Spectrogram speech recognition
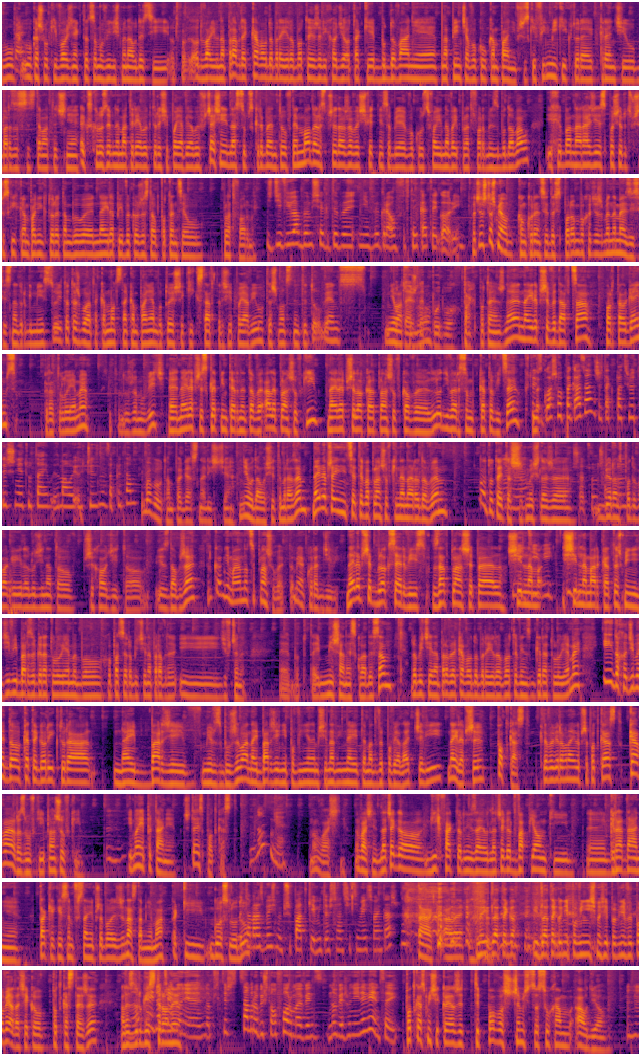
Łuk, Tak. Łukasz Łuki-Woźniak, to co mówiliśmy na audycji, odw- odwalił naprawdę kawał dobrej roboty, jeżeli chodzi o takie budowanie napięcia wokół kampanii. Wszystkie filmiki, które kręcił bardzo systematycznie, ekskluzywne materiały, które się pojawiały wcześniej dla subskrybentów. Ten model sprzedażowy świetnie sobie wokół swojej nowej platformy zbudował i chyba na razie spośród wszystkich kampanii, które tam były, najlepiej wykorzystał potencjał platformy. Zdziwiłabym się, gdyby nie wygrał w tej kategorii. Chociaż też miał konkurencję dość sporą, bo chociażby Nemesis jest na drugim miejscu i to też była taka mocna kampania, bo tu jeszcze Kickstarter się pojawił, też mocny tytuł, więc niełatwo Potężne było. pudło. Tak, potężne. Najlepszy wydawca, Portal Games. Gratulujemy. Co tu dużo mówić. E, najlepszy sklep internetowy, ale planszówki. Najlepszy lokal planszówkowy Ludiversum Katowice. Ktoś Na- zgłaszał Pegaza, że tak patriotycznie tutaj z małej ojczyzny zapytam? Chyba był tam Pegas na liście. Nie udało się tym razem. Najlepsza inicjatywa planszówki na Narodowym. No tutaj też Mhm. myślę, że Szacun, biorąc szacun. pod uwagę ile ludzi na to przychodzi, to jest dobrze. Tylko nie ma nocy planszówek. To mnie akurat dziwi. Najlepszy blog serwis z nadplanszy.pl. Silna, ma- silna marka też mnie nie dziwi. Bardzo gratulujemy, bo chłopacy robicie naprawdę i dziewczyny. E, Bo tutaj mieszane składy są. Robicie naprawdę kawał dobrej roboty, więc gratulujemy. I dochodzimy do kategorii, która najbardziej mnie wzburzyła, najbardziej nie powinienem się na, na jej temat wypowiadać, czyli najlepszy podcast. Kto wygrał najlepszy podcast? Kawa, rozmówki i planszówki. Mhm. I moje pytanie, czy to jest podcast? No nie. No właśnie. No właśnie, dlaczego Geek Factor nie zajął, dlaczego dwa pionki, yy, gradanie, tak jak jestem w stanie przeboleć, że nas tam nie ma, taki głos My ludu. tam raz byliśmy przypadkiem i to jeszcze na trzecie miejsce, pamiętasz? Tak, ale no i dlatego, i dlatego nie powinniśmy się pewnie wypowiadać jako podcasterzy, ale z no drugiej okej, strony Dlaczego nie? No przecież sam robisz tą formę, więc no wiesz o niej najwięcej. podcast mi się kojarzy typowo z czymś, co słucham w audio.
